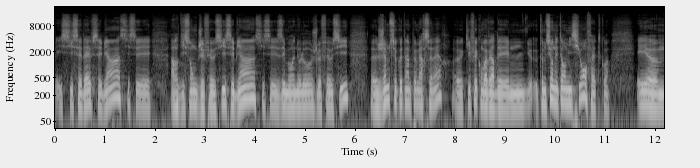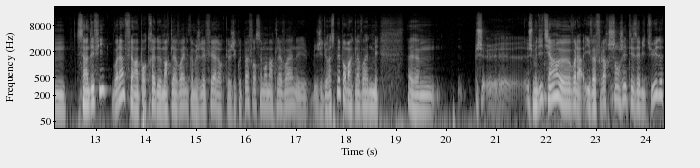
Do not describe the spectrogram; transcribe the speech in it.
et si c'est Dev, c'est bien. Si c'est Hardisson que j'ai fait aussi, c'est bien. Si c'est Zemorinolo, je le fais aussi. Euh, J'aime ce côté un peu mercenaire euh, qui fait qu'on va vers des. comme si on était en mission en fait, quoi. Et euh, c'est un défi, voilà, faire un portrait de Marc Lavoine comme je l'ai fait alors que j'écoute pas forcément Marc Lavoine et j'ai du respect pour Marc Lavoine, mais. euh, je, me dis, tiens, euh, voilà, il va falloir changer tes habitudes,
